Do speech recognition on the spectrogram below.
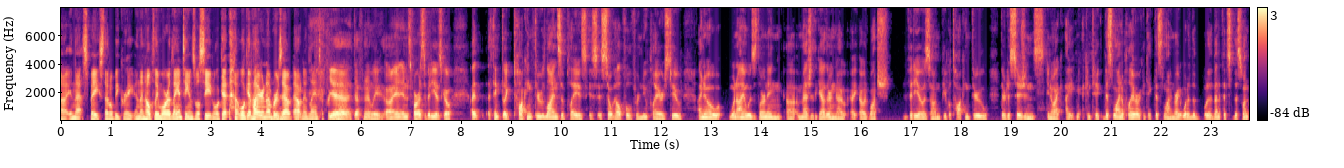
uh, in that space. That'll be great, and then hopefully more Atlanteans will see it, and we'll get we'll get higher numbers out out in Atlanta for yeah, you. definitely. Uh, and, and, as far as the videos go, I, I think like talking through lines of play is, is, is so helpful for new players too. I know when I was learning uh, Magic the Gathering, I, I, I would watch videos on people talking through their decisions. You know, I, I, I, can take this line of play or I can take this line, right? What are the what are the benefits to this one?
